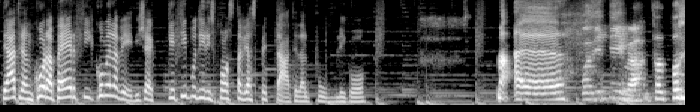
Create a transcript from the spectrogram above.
teatri ancora aperti, come la vedi? Cioè, che tipo di risposta vi aspettate dal pubblico? Ma eh, Positiva. po- po-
